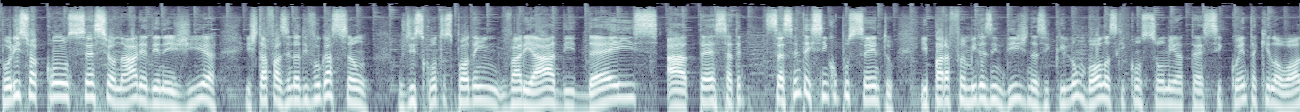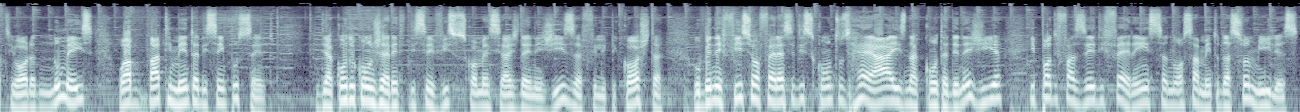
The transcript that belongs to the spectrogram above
Por isso, a concessionária de energia está fazendo a divulgação. Os descontos podem variar de 10% até 65%, e para famílias indígenas e quilombolas que consomem até 50 kWh no mês, o abatimento é de 100%. De acordo com o gerente de serviços comerciais da Energisa, Felipe Costa, o benefício oferece descontos reais na conta de energia e pode fazer diferença no orçamento das famílias.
